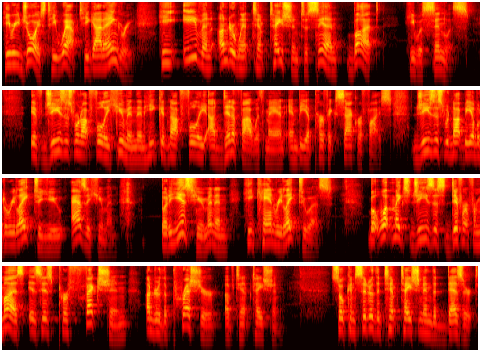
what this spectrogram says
He rejoiced, he wept, he got angry. He even underwent temptation to sin, but he was sinless if Jesus were not fully human, then he could not fully identify with man and be a perfect sacrifice. Jesus would not be able to relate to you as a human, but he is human and he can relate to us. But what makes Jesus different from us is his perfection under the pressure of temptation. So consider the temptation in the desert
